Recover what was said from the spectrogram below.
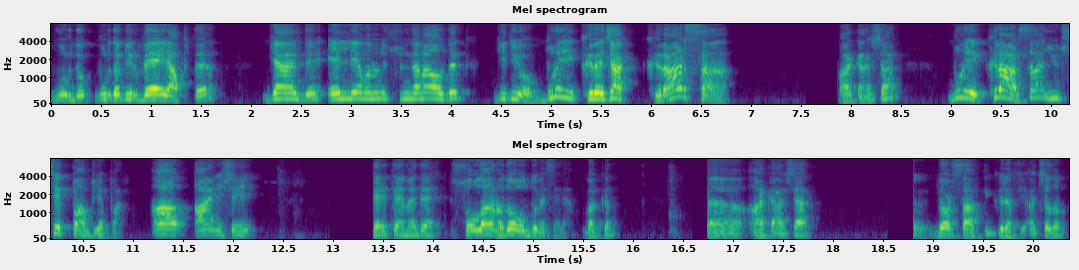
vurduk. Burada bir V yaptı. Geldi. 50 yamanın üstünden aldık. Gidiyor. Burayı kıracak. Kırarsa arkadaşlar burayı kırarsa yüksek pump yapar. Al aynı şey PTM'de Solano'da oldu mesela. Bakın ee, arkadaşlar 4 saatlik grafiği açalım.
